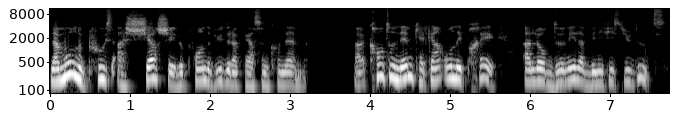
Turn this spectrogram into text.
L'amour nous pousse à chercher le point de vue de la personne qu'on aime. Quand on aime quelqu'un, on est prêt à leur donner le bénéfice du doute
